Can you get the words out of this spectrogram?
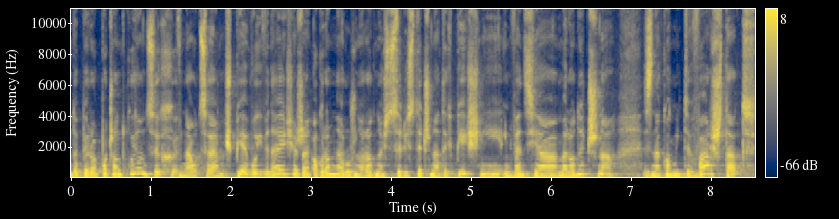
dopiero początkujących w nauce śpiewu. I wydaje się, że ogromna różnorodność stylistyczna tych pieśni, inwencja melodyczna, znakomity warsztat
